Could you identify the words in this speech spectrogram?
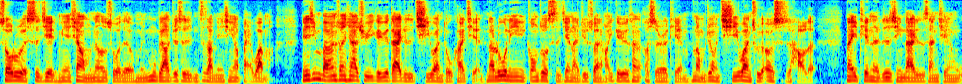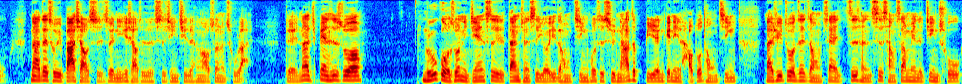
收入的世界里面，像我们那时候说的，我们目标就是你至少年薪要百万嘛，年薪百万算下去，一个月大概就是七万多块钱。那如果你以工作时间来去算，好，一个月算二十二天，那我们就用七万除以二十好了。那一天的日薪大概就是三千五，那再除以八小时，所以你一个小时的时薪其实很好算得出来。对，那便是说。如果说你今天是单纯是有一桶金，或者是拿着别人给你好多桶金来去做这种在资产市场上面的进出，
